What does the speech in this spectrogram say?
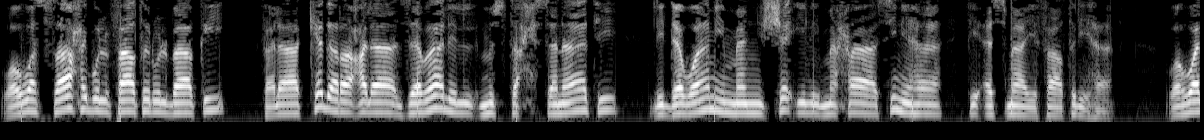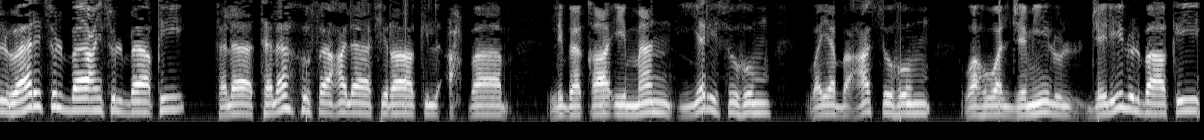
وهو الصاحب الفاطر الباقي فلا كدر على زوال المستحسنات لدوام منشأ محاسنها في أسماء فاطرها. وهو الوارث الباعث الباقي فلا تلهف على فراق الأحباب لبقاء من يرثهم ويبعثهم وهو الجميل الجليل الباقي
